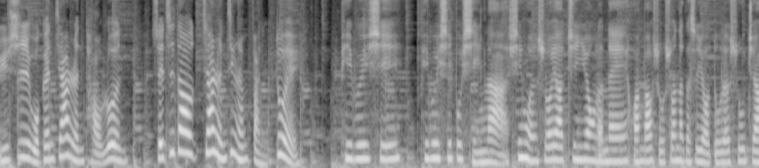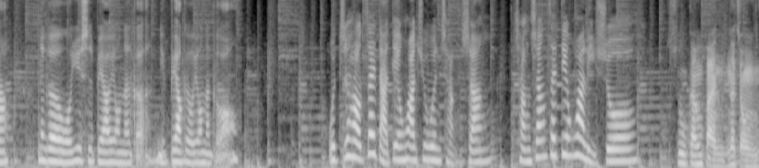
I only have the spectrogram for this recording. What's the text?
于是我跟家人讨论，谁知道家人竟然反对 PVC。PVC 不行啦，新闻说要禁用了呢。环保署说那个是有毒的塑胶，那个我浴室不要用那个，你不要给我用那个哦。我只好再打电话去问厂商，厂商在电话里说，塑钢板那种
